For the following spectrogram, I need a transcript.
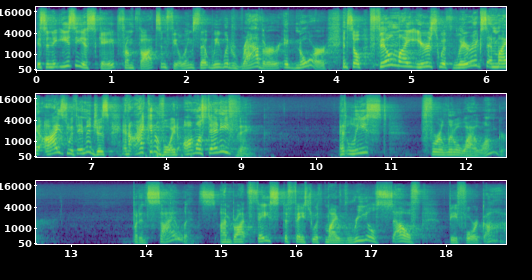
It's an easy escape from thoughts and feelings that we would rather ignore. And so, fill my ears with lyrics and my eyes with images, and I can avoid almost anything, at least for a little while longer. But in silence, I'm brought face to face with my real self before God.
